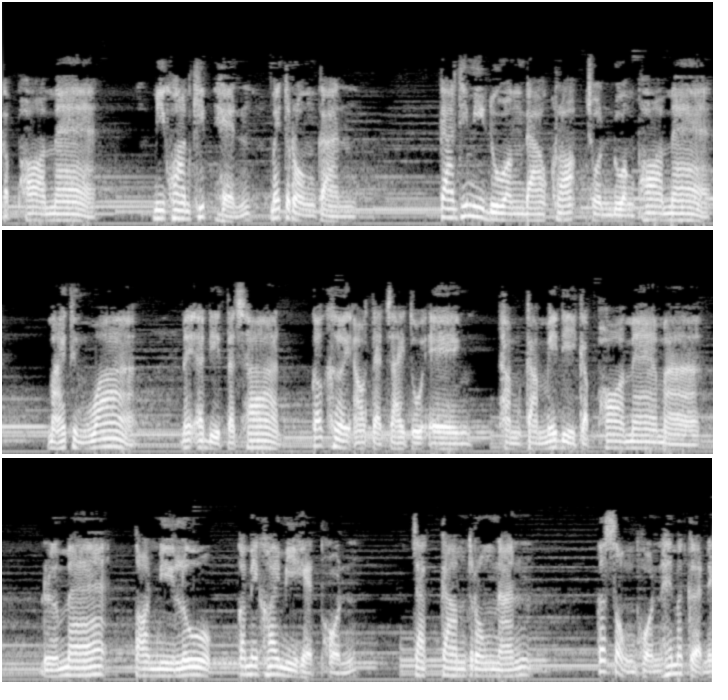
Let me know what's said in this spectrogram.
กับพ่อแม่ มีความคิดเห็นไม่ตรงกัน การที่มีดวงดาวเคราะห์ชนดวงพ่อแม่ หมายถึงว่า ในอดีตชาติก็เคยเอาแต่ใจตัวเองทำกรรมไม่ดีกับพ่อแม่มา หรือแม้ ตอนมีลูกก็ไม่ค่อยมีเหตุผล จากกรรมตรงนั้น ก็ส่งผลให้มาเกิดใน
